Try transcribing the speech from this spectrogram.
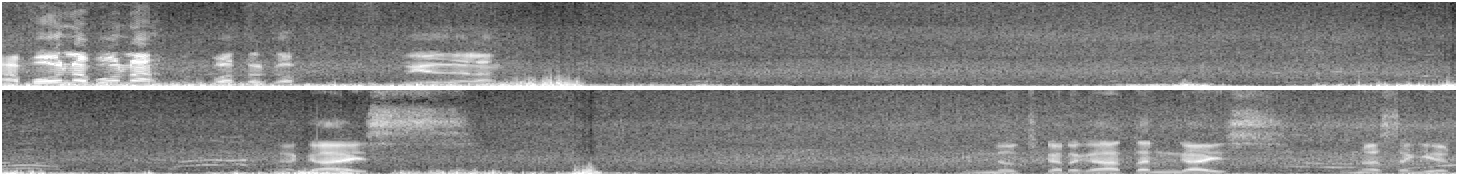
ah, bona, bona. Buatan ko. Sige na lang. Ah, guys. Indot sa karagatan guys. Unas na gyud.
